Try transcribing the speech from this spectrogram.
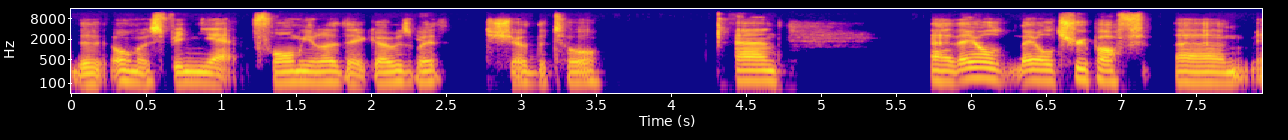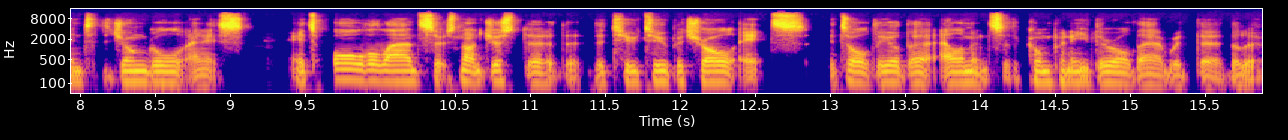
the almost vignette formula that it goes with to show the tour. And uh, they all they all troop off um, into the jungle and it's it's all the lads so it's not just the the, the two two patrol it's it's all the other elements of the company they're all there with the the,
